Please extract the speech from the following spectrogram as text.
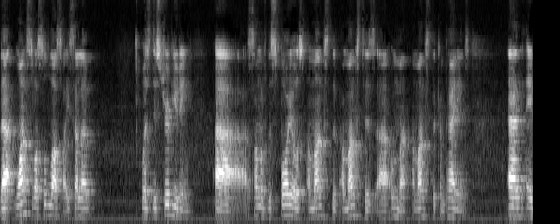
that once Rasulullah was distributing uh, some of the spoils amongst the, amongst his uh, ummah, amongst the companions. And a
